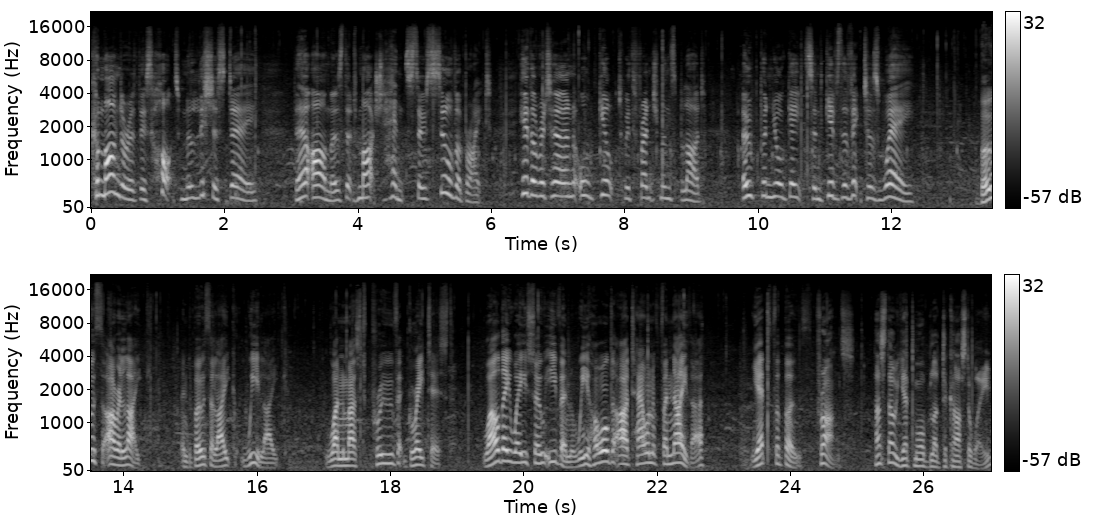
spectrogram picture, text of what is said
Commander of this hot, malicious day, their armours that marched hence so silver bright, hither return all gilt with Frenchmen's blood. Open your gates and give the victors way. Both are alike, and both alike we like. One must prove greatest. While they weigh so even, we hold our town for neither, yet for both. France, hast thou yet more blood to cast away?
